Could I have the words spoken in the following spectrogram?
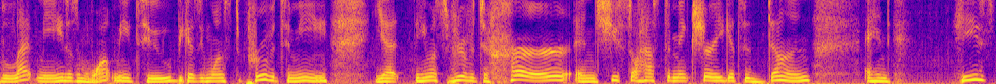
let me. He doesn't want me to because he wants to prove it to me. Yet he wants to prove it to her and she still has to make sure he gets it done. And he's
